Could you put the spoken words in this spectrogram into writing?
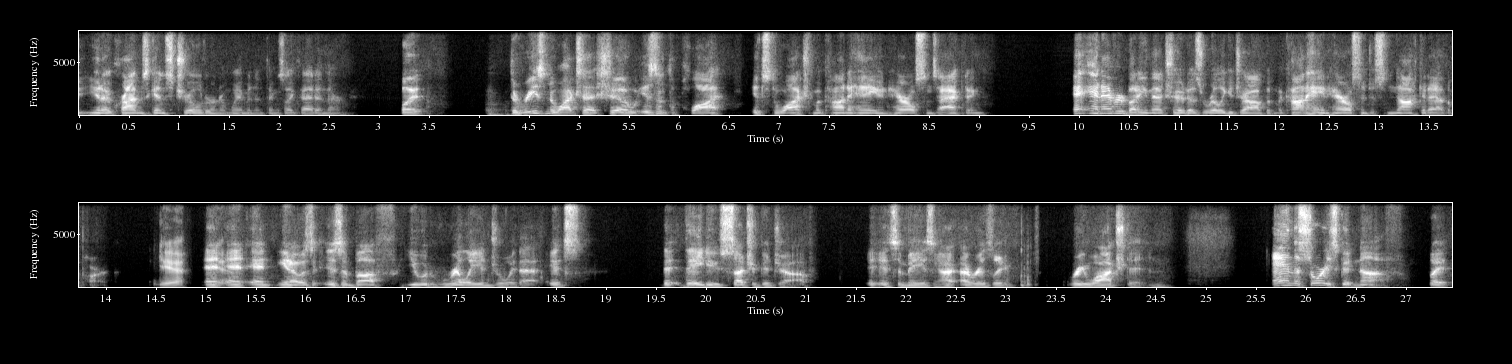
you know crimes against children and women and things like that in there. But the reason to watch that show isn't the plot; it's to watch McConaughey and Harrelson's acting. And, and everybody in that show does a really good job, but McConaughey and Harrelson just knock it out of the park. yeah, And Yeah. and, and you know, as, as a buff, you would really enjoy that. It's they, they do such a good job. It, it's amazing. I, I really rewatched it, and and the story's good enough, but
